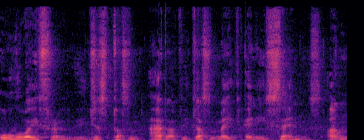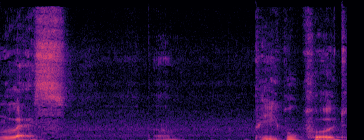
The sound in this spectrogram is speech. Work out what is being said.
all the way through. It just doesn't add up. It doesn't make any sense unless um, people could.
